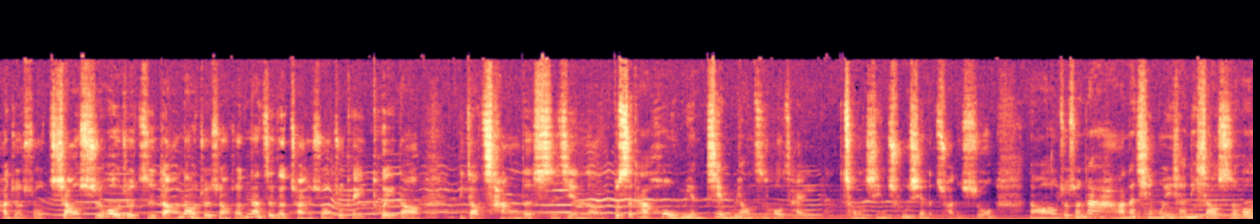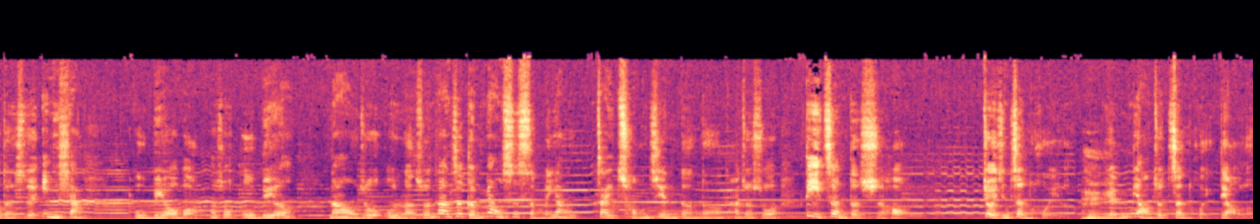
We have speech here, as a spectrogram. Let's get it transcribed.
他就说：“小时候就知道。”那我就想说，那这个传说就可以推到比较长的时间了，不是他后面建庙之后才重新出现的传说。然后就说：“那好，那请问一下，你小时候的印象五标不？”他说：“五标。”然后我就问了说：“那这个庙是什么样在重建的呢？”他就说：“地震的时候。”就已经震毁了，原庙就震毁掉了。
